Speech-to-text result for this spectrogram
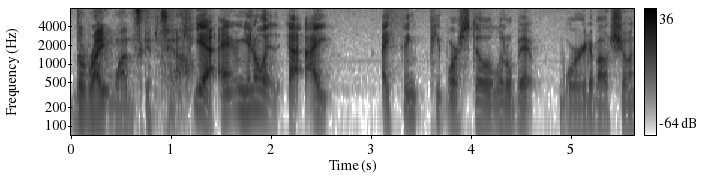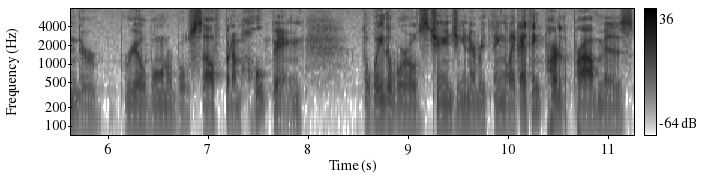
the right ones can tell. Yeah, and you know what? I I- I think people are still a little bit worried about showing their real vulnerable self, but I'm hoping the way the world's changing and everything. Like I think part of the problem is,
